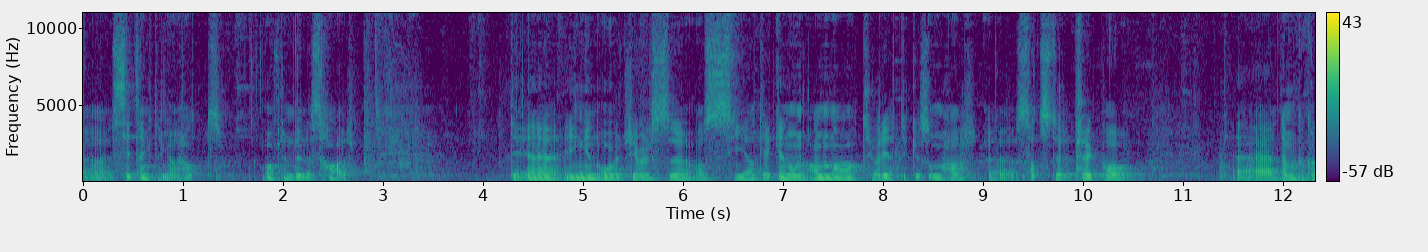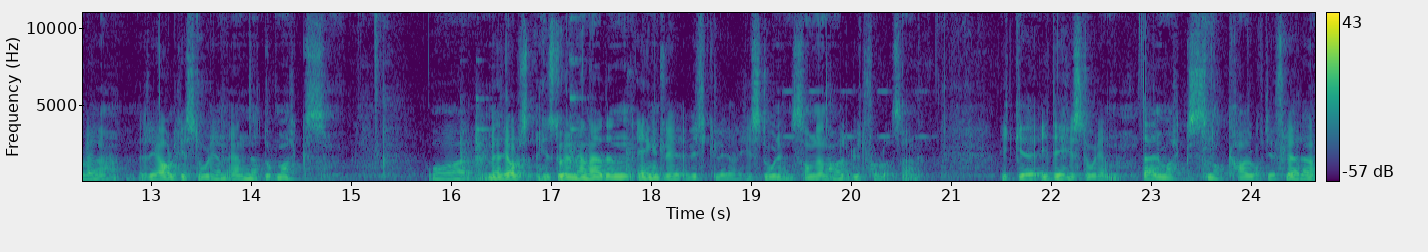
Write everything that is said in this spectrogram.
eh, sitt tenkning har hatt, og fremdeles har. Det er ingen overdrivelse å si at det ikke er noen annen teoretiker som har eh, satt større preg på eh, det man kan kalle realhistorien enn nettopp Marx. Og med realhistorien mener jeg den egentlige, virkelige historien som den har utfolda seg. Ikke idéhistorien, der Marx nok har opptil flere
